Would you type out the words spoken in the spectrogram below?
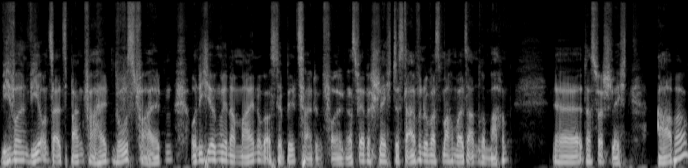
wie wollen wir uns als Bank verhalten, bewusst verhalten und nicht irgendwie einer Meinung aus der Bildzeitung folgen. Das wäre das Schlechteste. Einfach nur was machen, weil es andere machen. Äh, das wäre schlecht. Aber,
